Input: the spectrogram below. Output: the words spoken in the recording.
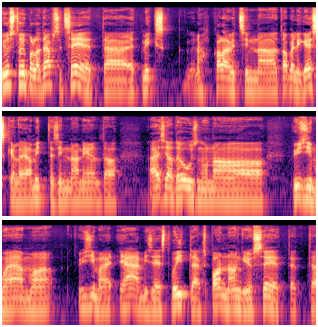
just võib-olla täpselt see, et, et miks noh, Kalevit sinna tabeli keskele ja mitte sinna nii-öelda äsja tõusnuna püsima jääma, püsima jäämise eest võitlejaks panna, ongi just see, et, et,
